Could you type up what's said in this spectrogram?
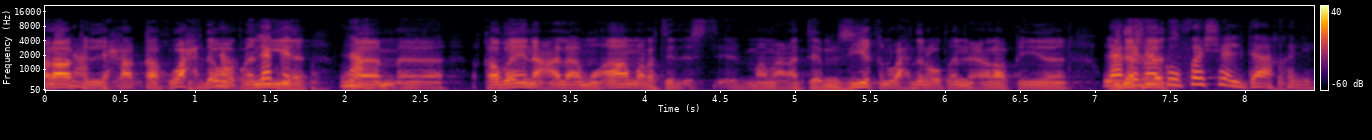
عراق نعم. اللي حقق وحدة نعم. وطنية لكن- نعم. وقضينا على مؤامرة الاست... ما معنى تمزيق الوحدة الوطنية العراقية لكن ودخلت- اكو فشل داخلي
